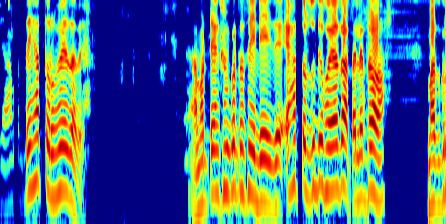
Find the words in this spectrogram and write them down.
আমার দেহাত্তর হয়ে যাবে। আমার টেনশন করতেছে এই যে এহাত্তর যদি হয়ে যায় তাহলে তো মাছগুলো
